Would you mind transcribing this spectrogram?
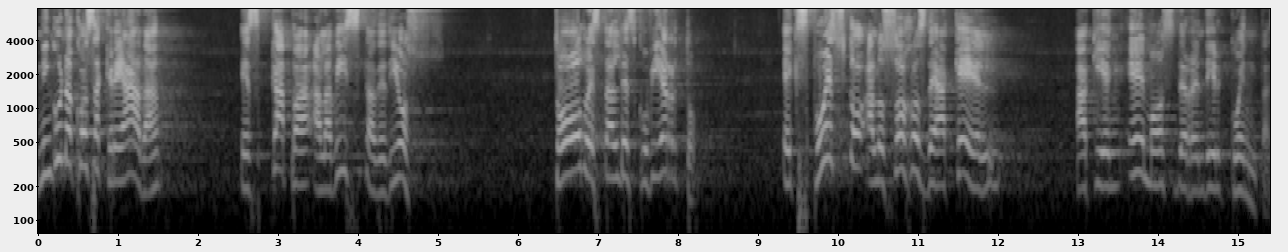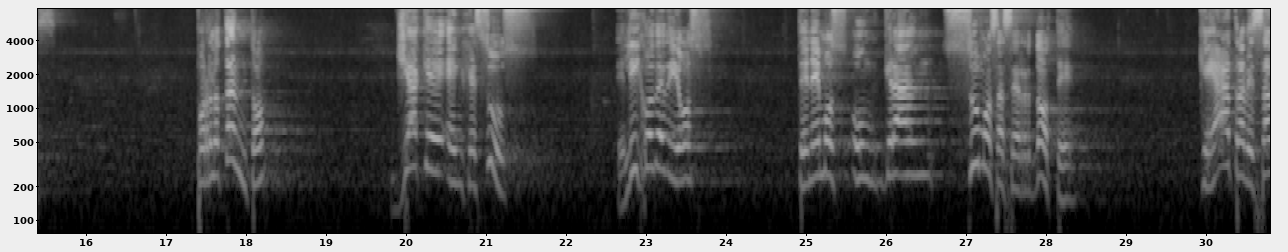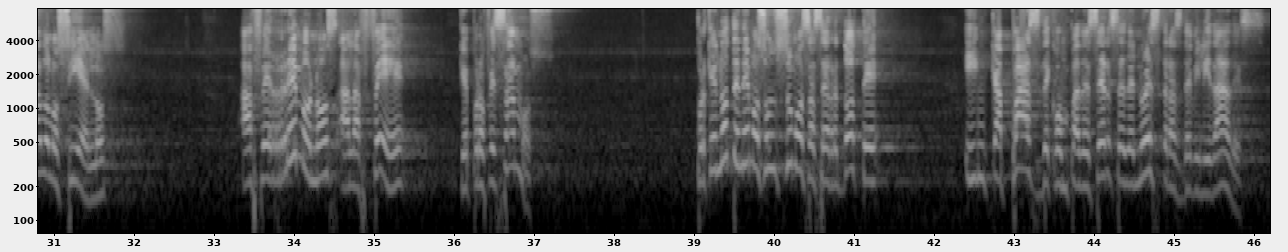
Ninguna cosa creada escapa a la vista de Dios. Todo está al descubierto, expuesto a los ojos de aquel a quien hemos de rendir cuentas. Por lo tanto, ya que en Jesús el Hijo de Dios, tenemos un gran sumo sacerdote que ha atravesado los cielos, aferrémonos a la fe que profesamos. Porque no tenemos un sumo sacerdote incapaz de compadecerse de nuestras debilidades,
